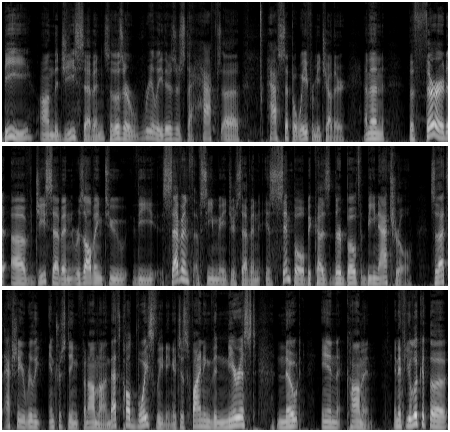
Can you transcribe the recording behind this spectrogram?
B on the G7. So those are really, those are just a half, uh, half step away from each other. And then the third of G7 resolving to the seventh of C major 7 is simple because they're both B natural. So that's actually a really interesting phenomenon. That's called voice leading. It's just finding the nearest note in common. And if you look at the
